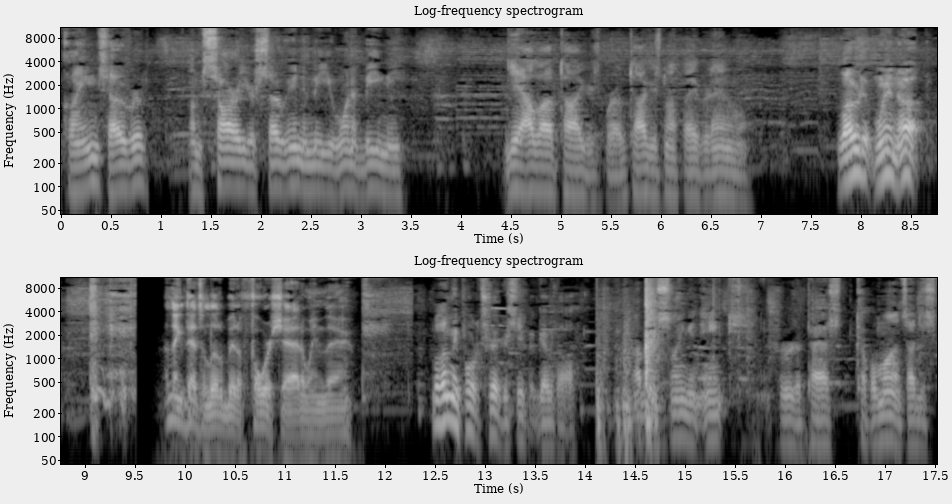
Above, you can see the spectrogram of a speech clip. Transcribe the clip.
Clean, sober. I'm sorry you're so into me, you want to be me. Yeah, I love tigers, bro. Tiger's my favorite animal. Load it went up. I think that's a little bit of foreshadowing there. Well, let me pull the trigger, see if it goes off. I've been slinging ink for the past couple months. I just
